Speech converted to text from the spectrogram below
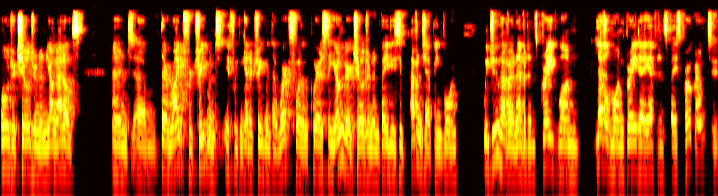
older children and young adults and um, they're ripe for treatment if we can get a treatment that works for them. Whereas the younger children and babies who haven't yet been born, we do have an evidence, grade one, level one, grade A evidence based program to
